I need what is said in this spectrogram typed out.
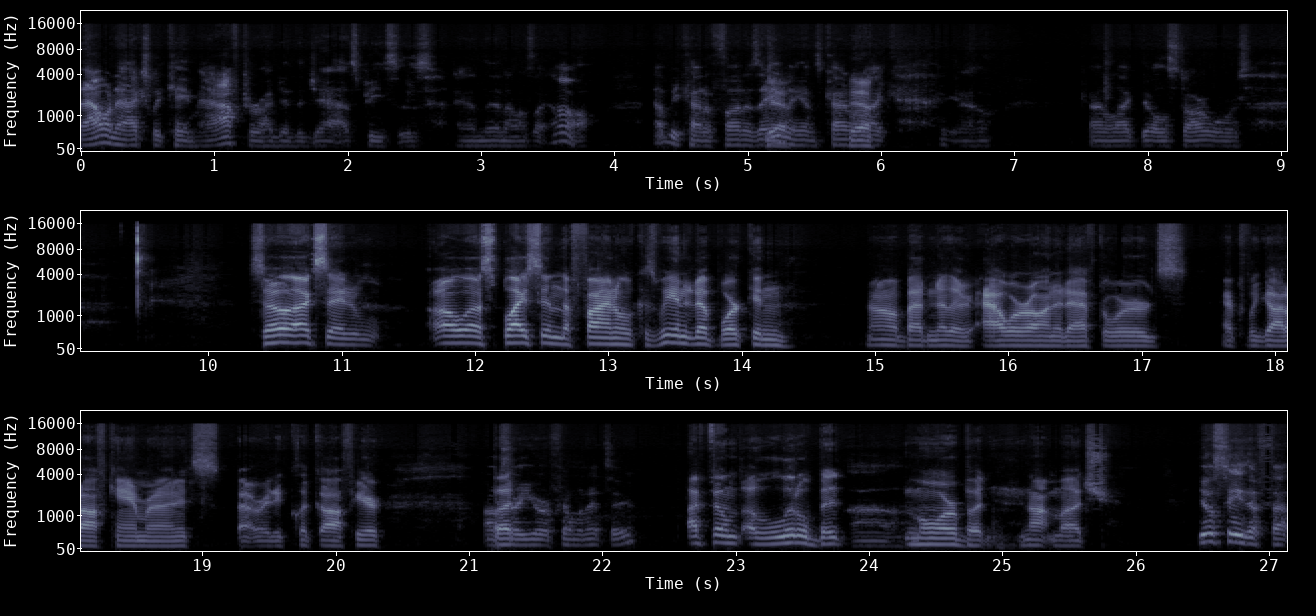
that one actually came after I did the jazz pieces, and then I was like, oh, that'd be kind of fun as Yeah. aliens, kind of Yeah. like, you know, kind of like the old Star Wars. So, like I said, I'll uh, splice in the final because we ended up working oh, about another hour on it afterwards, after we got off camera, and it's about ready to click off here. I'm But- sure you were filming it too. I filmed a little bit Uh, more, but not much. You'll see the fi-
